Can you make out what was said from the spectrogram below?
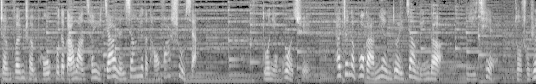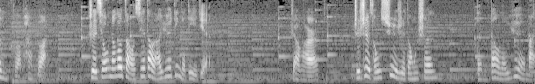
正风尘仆仆地赶往曾与家人相约的桃花树下。多年过去，他真的不敢面对降临的一切，做出任何判断，只求能够早些到达约定的地点。然而，直至从旭日东升，等到了月满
